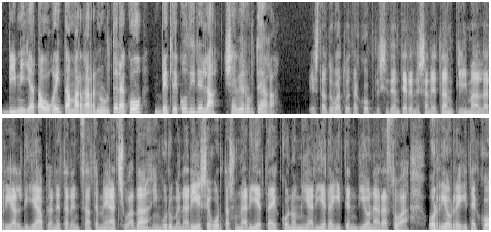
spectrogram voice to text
2008 margarren urterako beteko direla. Xabier Urteaga. Estatu batuetako presidentearen esanetan klima larrialdia planetaren zat mehatxua da, ingurumenari, segurtasunari eta ekonomiari eragiten dion arazoa. Horri aurre egiteko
